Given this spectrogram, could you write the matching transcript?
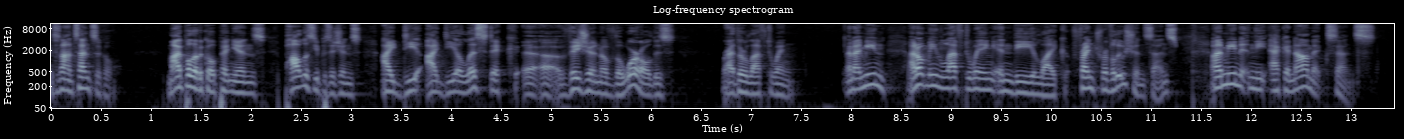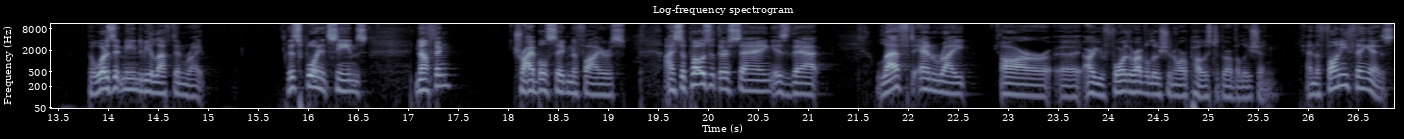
It's nonsensical. My political opinions, policy positions, ide- idealistic uh, uh, vision of the world is rather left wing. And I mean, I don't mean left wing in the like French Revolution sense. I mean in the economic sense. So what does it mean to be left and right? At this point, it seems nothing. Tribal signifiers. I suppose what they're saying is that left and right are uh, are you for the revolution or opposed to the revolution? And the funny thing is,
